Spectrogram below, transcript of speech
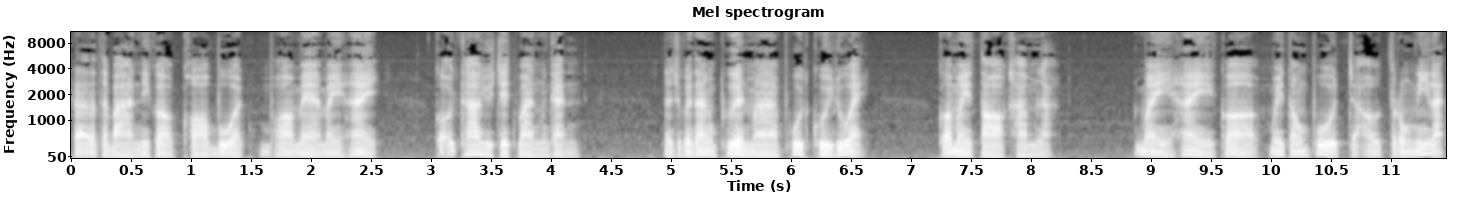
พระรัฐบาลนี่ก็ขอบวชพ่อแม่ไม่ให้ ก็อดข้าวอยู่เจ็ดวันเหมือนกันแล้วจนกระทั่งเพื่อนมาพูดคุยด้วย ก็ไม่ต่อคำละไม่ให้ก็ไม่ต้องพูดจะเอาตรงนี้แหละ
